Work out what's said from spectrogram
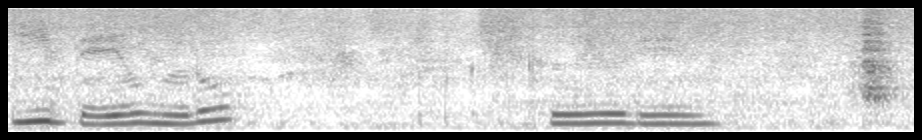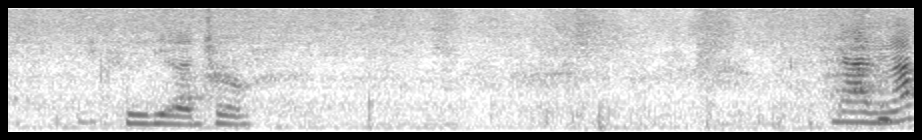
이 내용으로 그림 그려줘. 나나?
